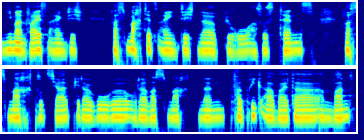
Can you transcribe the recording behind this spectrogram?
Niemand weiß eigentlich, was macht jetzt eigentlich eine Büroassistenz, was macht Sozialpädagoge oder was macht ein Fabrikarbeiter am Band.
